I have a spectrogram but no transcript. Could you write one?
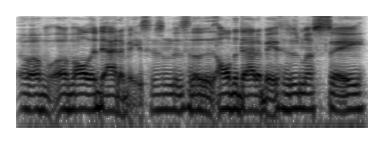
of, of all the databases, and so all the databases must say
